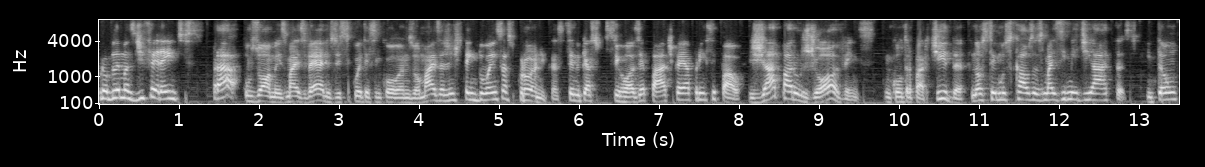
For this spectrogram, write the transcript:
problemas diferentes para os homens mais velhos, de 55 anos ou mais, a gente tem doenças crônicas, sendo que a cirrose hepática é a principal. Já para os jovens, em contrapartida, nós temos causas mais imediatas. Então,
